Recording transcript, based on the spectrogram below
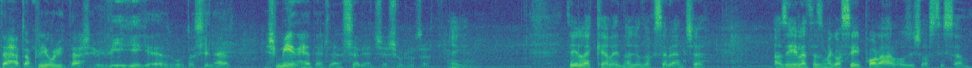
Tehát a prioritás végig ez volt a színház, és mérhetetlen szerencse sorozat. Igen. Tényleg kell egy nagy adag szerencse az élethez, meg a szép halálhoz is, azt hiszem.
